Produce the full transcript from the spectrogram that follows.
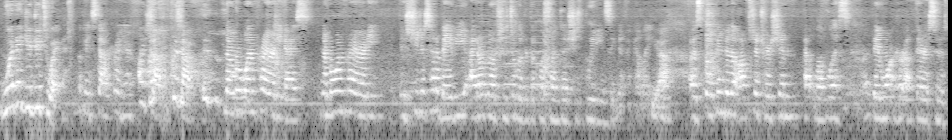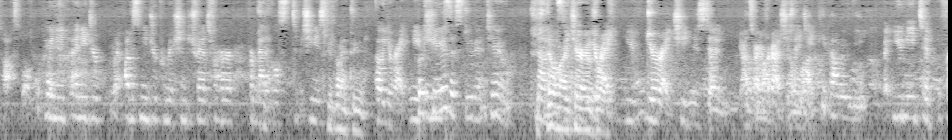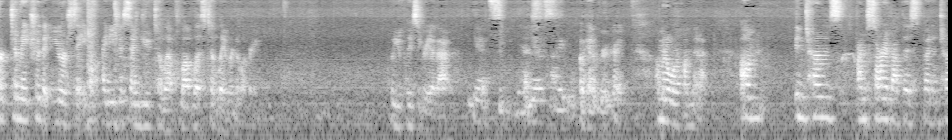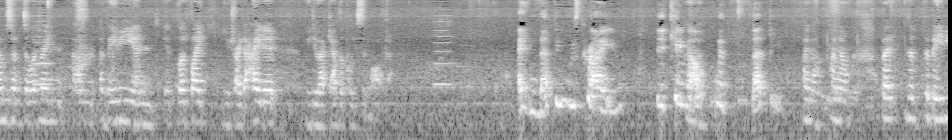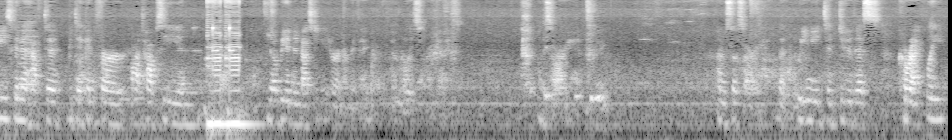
What did you do to it? Okay, stop right here. Stop, just put it stop. Number one priority, guys. Number one priority is she just had a baby. I don't know if she's delivered the placenta. She's bleeding significantly. Yeah. I've spoken to the obstetrician at Lovelace. They want her up there as soon as possible. Okay. We need, I need your, obviously need your permission to transfer her for medicals. To, she needs to She's be. 19. Oh, you're right. You, But you- she is a student too. She's no, still no, but 19 you're, years you're old. right. You, you're right. She needs to. I'm sorry, I forgot she's 19. lot came out of me. But you need to, for, to make sure that you're safe, I need to send you to Lo- Lovelace to labor and delivery. Will you please agree to that? Yes. Yes. Yes. I, Okay, whatever. great. I'm gonna work on that. Um, in terms, I'm sorry about this, but in terms of delivering um, a baby and it looked like you tried to hide it, we do have to have the police involved. And nothing was crying. It came out with nothing. I know, I know. But the, the baby's gonna have to be taken for autopsy and um, there'll be an investigator and everything. I'm really sorry, guys. I'm sorry. I'm so sorry. But we need to do this correctly.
